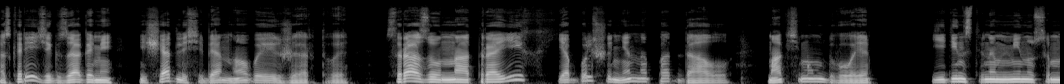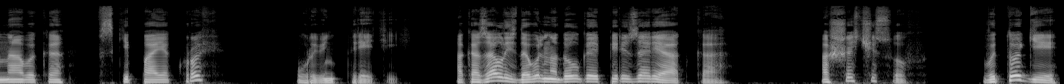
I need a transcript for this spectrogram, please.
а скорее зигзагами, ища для себя новые жертвы. Сразу на троих я больше не нападал, максимум двое. Единственным минусом навыка «вскипая кровь» уровень третий оказалась довольно долгая перезарядка. Аж шесть часов. В итоге,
